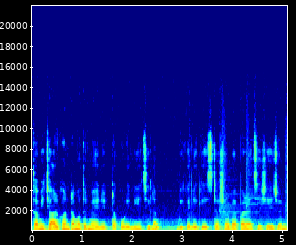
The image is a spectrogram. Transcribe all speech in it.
তো আমি চার ঘণ্টা মতন ম্যারিনেটটা করে নিয়েছিলাম। বিকেলে গেস্ট আসার ব্যাপার আছে সেই জন্য।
